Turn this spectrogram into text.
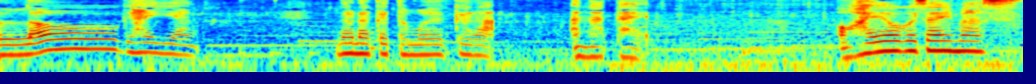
ローガイアン野中智代からあなたへ。おはようございます。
